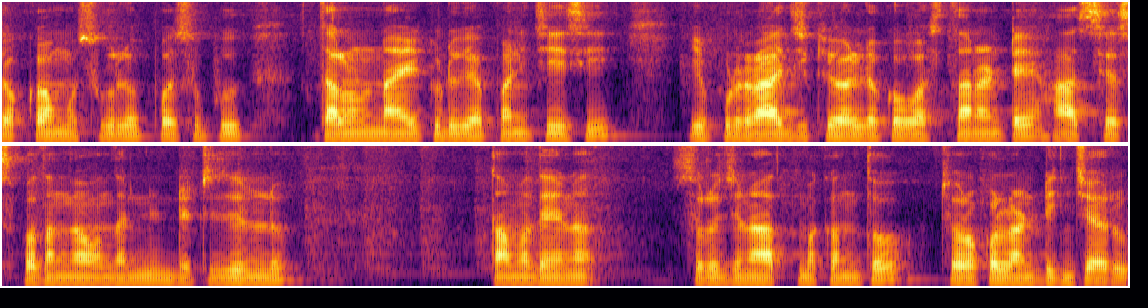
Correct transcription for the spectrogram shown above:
చొక్కా ముసుగులో పసుపు దళం నాయకుడిగా పనిచేసి ఇప్పుడు రాజకీయాల్లోకి వస్తానంటే హాస్యాస్పదంగా ఉందని నెటిజన్లు తమదైన సృజనాత్మకంతో చురకలు అంటించారు.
